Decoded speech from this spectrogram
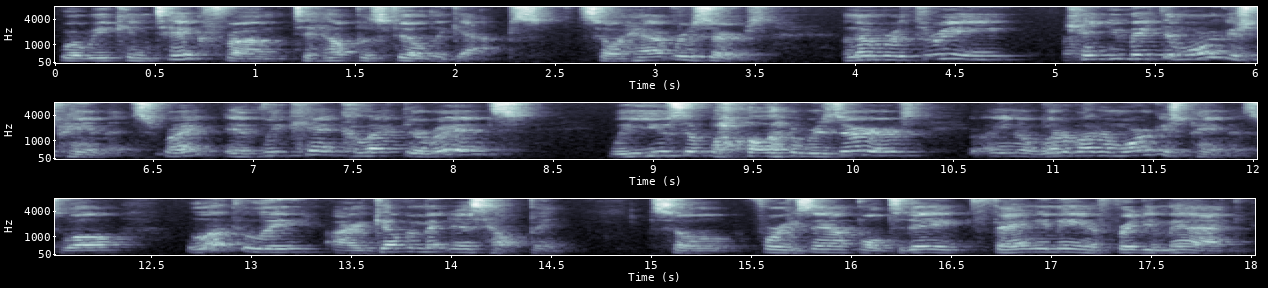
where we can take from to help us fill the gaps. So have reserves. Number three, can you make the mortgage payments, right? If we can't collect the rents, we use up all our reserves. You know, what about the mortgage payments? Well, luckily, our government is helping. So, for example, today, Fannie Mae and Freddie Mac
